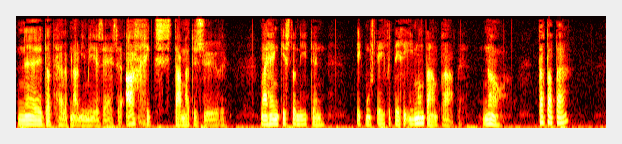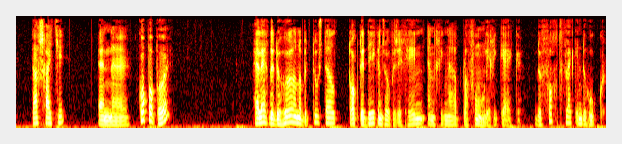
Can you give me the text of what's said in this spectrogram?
Nee, dat helpt nou niet meer, zei ze. Ach, ik sta maar te zeuren. Maar Henk is er niet en ik moest even tegen iemand aanpraten. Nou, dag papa. Dag schatje. En uh, kop op, hoor. Hij legde de hoorn op het toestel, trok de dekens over zich heen en ging naar het plafond liggen kijken. De vochtvlek in de hoek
